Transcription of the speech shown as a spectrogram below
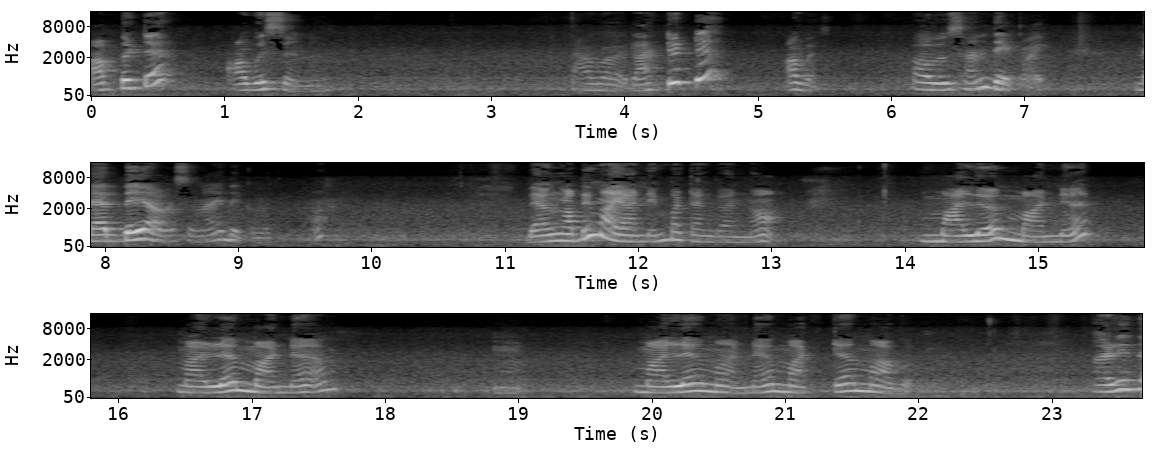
අපට අවසන. තව රටට අවස අවසන් දෙකයි. මැද්දේ අවසනයි දෙකම දැන් අපි මයන්නෙන් පටන් ගන්නවා. මල මන මල මන මල මන මට මව. හරිද?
